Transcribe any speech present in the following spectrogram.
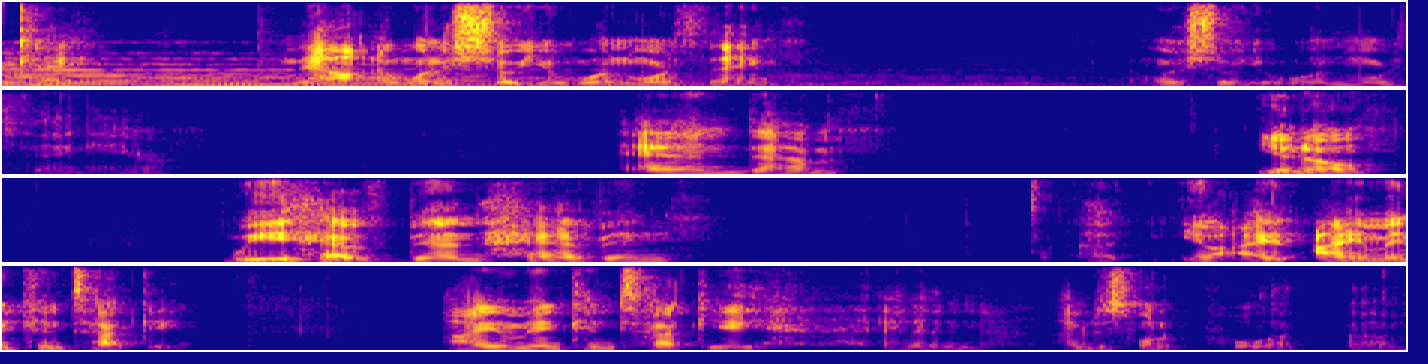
Okay, now I want to show you one more thing. I want to show you one more thing here. And, um, you know, we have been having, uh, you know, I, I am in Kentucky. I am in Kentucky, and I just want to pull up. Um,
